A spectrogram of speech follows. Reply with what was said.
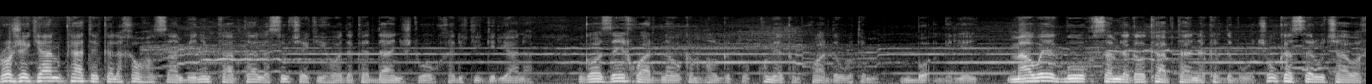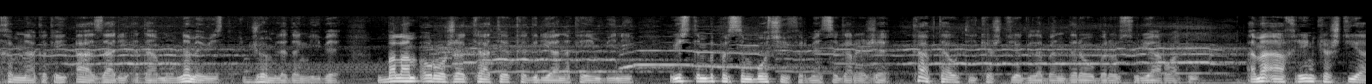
ڕۆژێکیان کاتێک کە لە خەو هەڵسام بینیم کارتە لە سوچێکی هۆدەکە دانیشتووە و خەریکی گریانە گۆزەی خواردنەوەکەم هەڵگرت و قومێکم خواردە وتم بۆ ئەگریەی ماوەیەک بوو قسەم لەگەڵ کاپتا نەکردبوو چونکە سەر و چاوە خەمناکەکەی ئازاری ئەدام و نەمەویست گوێم لە دەنگی بێ بەڵام ئەو ڕۆژە کاتێک کە گریانەکەیم بینی ویستم بپرسم بۆچی فرمێسک گەڕێژێ کاپتاوتی کەشتیەک لە بەندەرەوە بەرەو سوریا ڕوات و ئەمە ئاخرین کەشتیە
